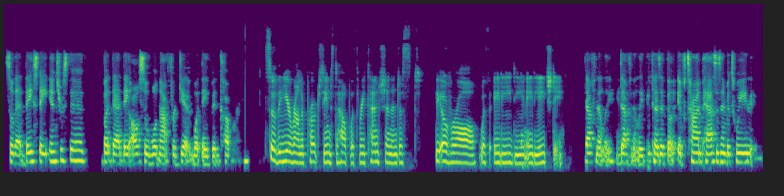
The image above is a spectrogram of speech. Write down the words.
so that they stay interested, but that they also will not forget what they've been covering. So the year round approach seems to help with retention and just the overall with ADD and ADHD. Definitely, yeah. definitely. Because if the if time passes in between,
